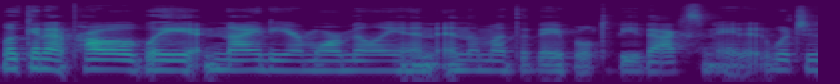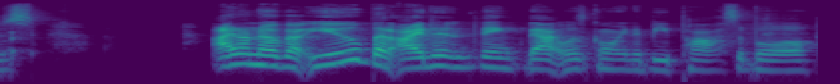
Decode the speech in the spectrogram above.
looking at probably 90 or more million in the month of April to be vaccinated, which is I don't know about you, but I didn't think that was going to be possible.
